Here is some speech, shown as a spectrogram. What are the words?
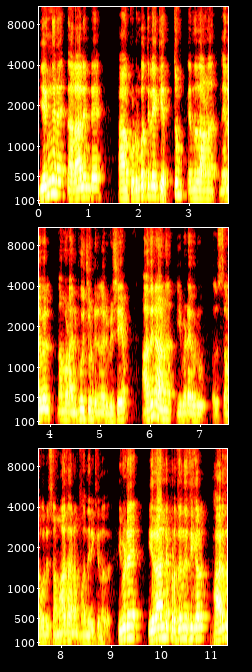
എങ്ങനെ തലാലിന്റെ ആ കുടുംബത്തിലേക്ക് എത്തും എന്നതാണ് നിലവിൽ നമ്മൾ അനുഭവിച്ചുകൊണ്ടിരുന്ന ഒരു വിഷയം. അതിനാണ് ഇവിടെ ഒരു ഒരു സമാധാനം വന്നിരിക്കുന്നത്. ഇവിടെ ഇറാന്റെ പ്രതിനിധികൾ ഭാരത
